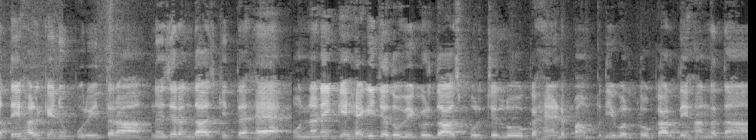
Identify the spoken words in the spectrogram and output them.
ਅਤੇ ਹਲਕੇ ਨੂੰ ਪੂਰੀ ਤਰ੍ਹਾਂ ਨਜ਼ਰਅੰਦਾਜ਼ ਕੀਤਾ ਹੈ। ਉਹਨਾਂ ਨੇ ਕਿਹਾ ਕਿ ਜਦੋਂ ਵੀ ਗੁਰਦਾਸਪੁਰ 'ਚ ਲੋਕ ਹੈਂਡ ਪੰਪ ਦੀ ਵਰਤੋਂ ਕਰਦੇ ਹਨ ਤਾਂ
